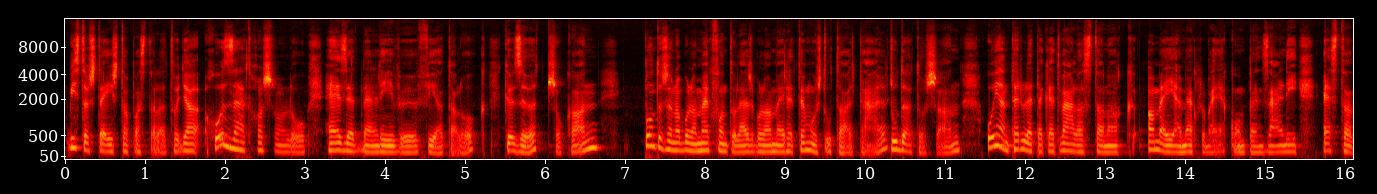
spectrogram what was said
Biztos te is tapasztalat, hogy a hozzád hasonló helyzetben lévő fiatalok között sokan pontosan abból a megfontolásból, amelyre te most utaltál, tudatosan olyan területeket választanak, amelyel megpróbálják kompenzálni ezt a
